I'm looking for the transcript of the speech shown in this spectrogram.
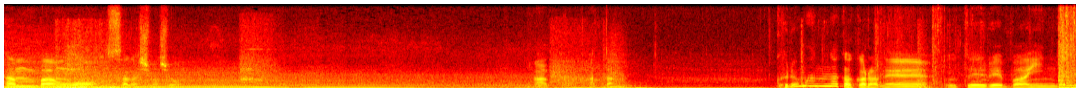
看板を探しましょう。ああった。車の中からね撃てればいいんだけど。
